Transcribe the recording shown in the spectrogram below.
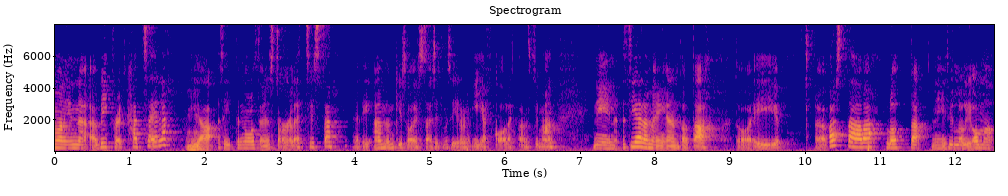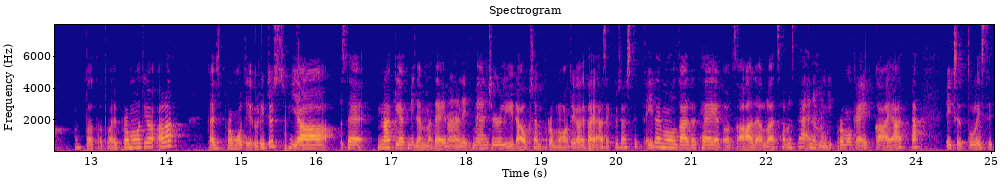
mä olin Big Red Catseilla mm-hmm. ja sitten Northern Starletsissa, eli MM-kisoissa, ja sitten mä siirryn IFKlle tanssimaan. Niin siellä meidän tota, toi vastaava Lotta, niin sillä oli oma tota, toi promootioala, tai siis promootioyritys, ja se näki, että miten mä tein aina niitä meidän cheerleadauksen promootioita, ja se kysyi sitten itse multa, että hei, että oot sä ajatellut, että sä haluaisit tehdä enemmänkin promokeikkaa, ja että miksi et tulisi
